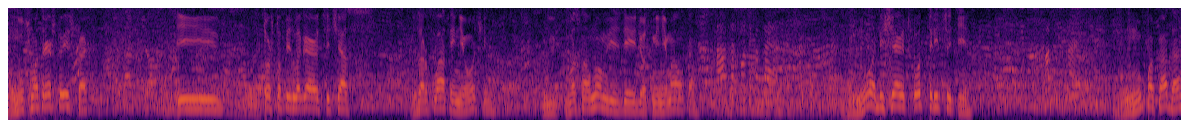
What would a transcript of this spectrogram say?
Ну, смотря что искать. И то, что предлагают сейчас, зарплаты не очень. В основном везде идет минималка. А зарплата какая? Ну, обещают от 30. Вас устраивает? Ну, пока да.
